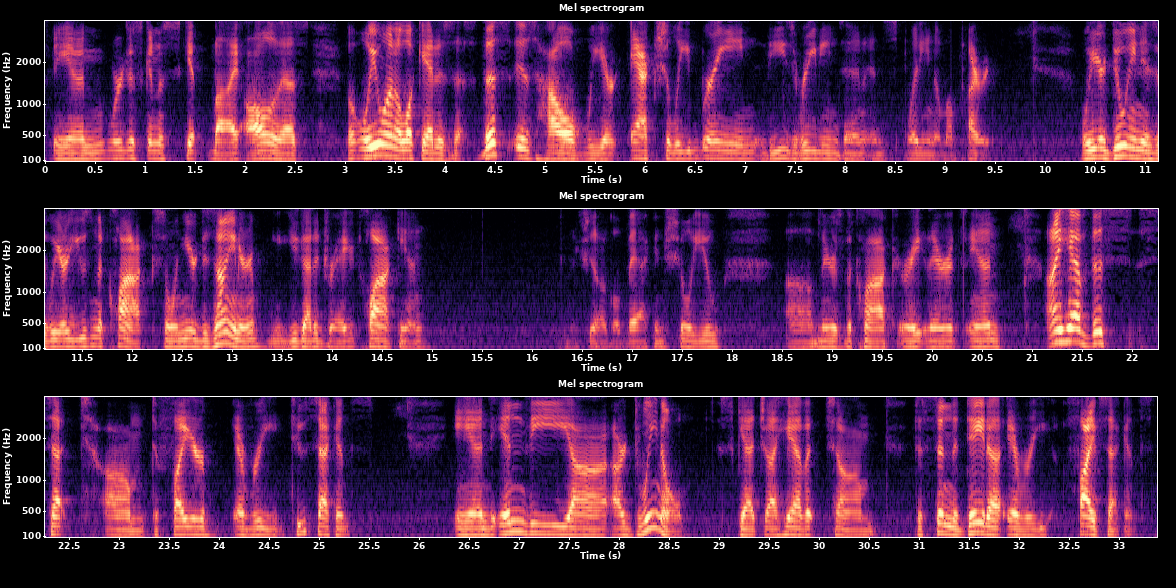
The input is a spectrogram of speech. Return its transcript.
And we're just going to skip by all of this. But what we want to look at is this. This is how we are actually bringing these readings in and splitting them apart. What we are doing is we are using a clock. So in your designer, you, got to drag a clock in. Actually, I'll go back and show you. Um, there's the clock right there. It's in. I have this set um, to fire every two seconds and in the uh, Arduino sketch, I have it um, to send the data every five seconds.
